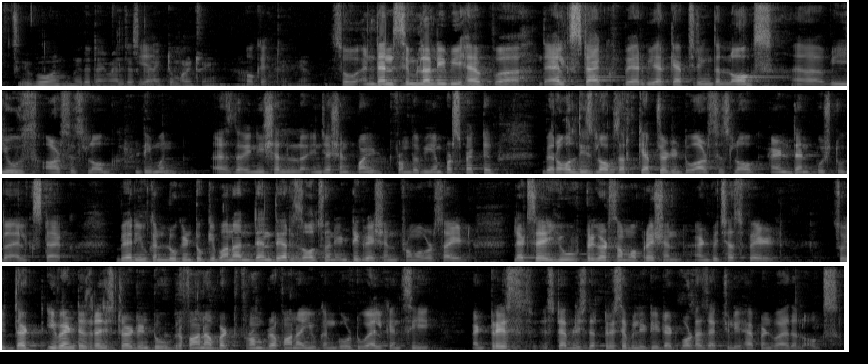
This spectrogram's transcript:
So you go on by the time I'll just Yeah. connect to monitoring. uh, Okay. Yeah. So, and then similarly, we have uh, the elk stack where we are capturing the logs. Uh, we use rsyslog daemon as the initial ingestion point from the VM perspective, where all these logs are captured into rsyslog and then pushed to the elk stack, where you can look into Kibana. And then there is also an integration from our side. Let's say you triggered some operation and which has failed. So that event is registered into Grafana, but from Grafana you can go to Elk and see and trace, establish the traceability that what has actually happened via the logs.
